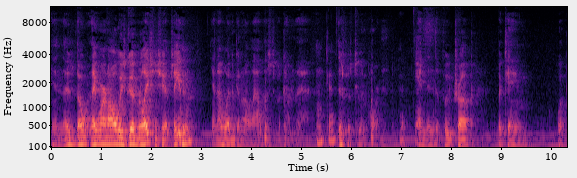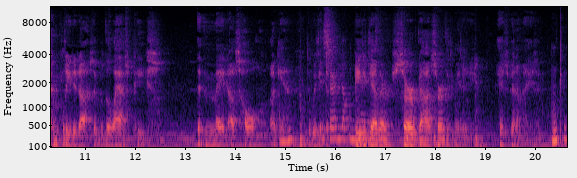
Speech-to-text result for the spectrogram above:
and those they weren't always good relationships either. Mm-hmm. And I wasn't going to allow this to become that. Okay. This was too important. Yes. And then the food truck became what completed us. It was the last piece that made us whole again. Mm-hmm. That we get to Serve be community. together, serve God, serve the community. It's been amazing. Okay.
